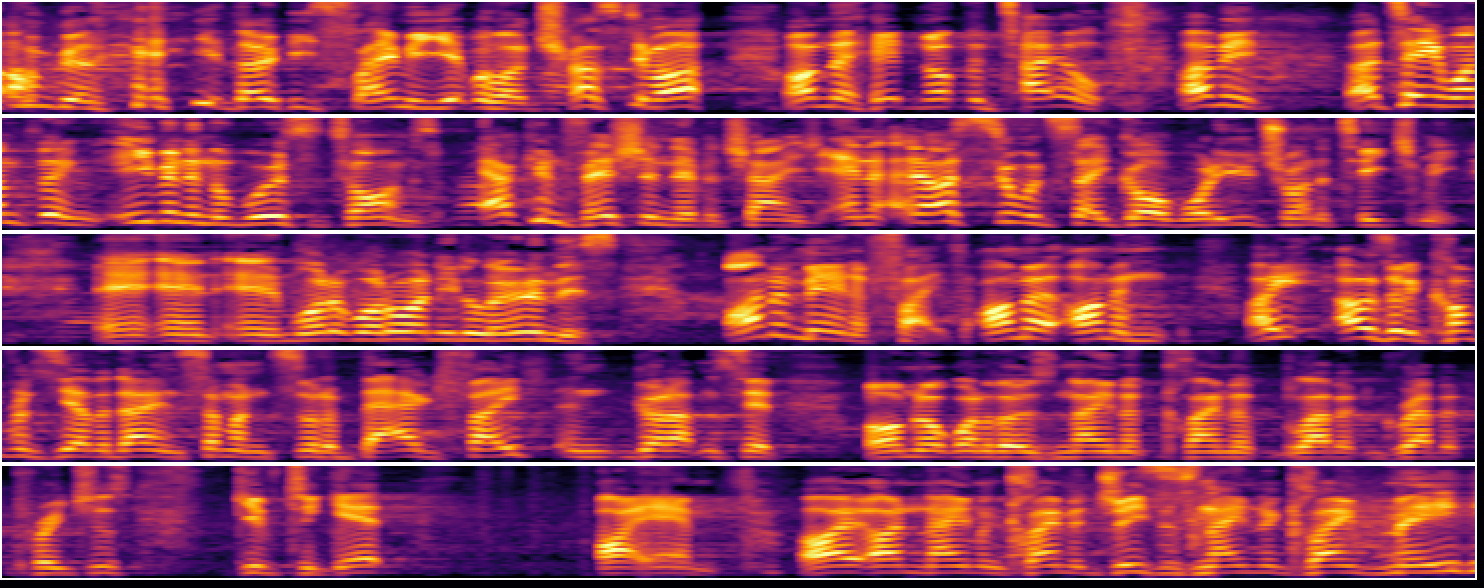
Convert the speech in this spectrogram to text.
I'm going to, though he slay me, yet will I trust him. I, I'm the head, not the tail. I mean, I tell you one thing, even in the worst of times, our confession never changed. And, and I still would say, God, what are you trying to teach me? And, and, and what, what do I need to learn in this? I'm a man of faith. I'm a, I'm an, I, I was at a conference the other day and someone sort of bagged faith and got up and said, I'm not one of those name it, claim it, blab it, grab it preachers, give to get. I am. I, I name and claim it. Jesus named and claimed me.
